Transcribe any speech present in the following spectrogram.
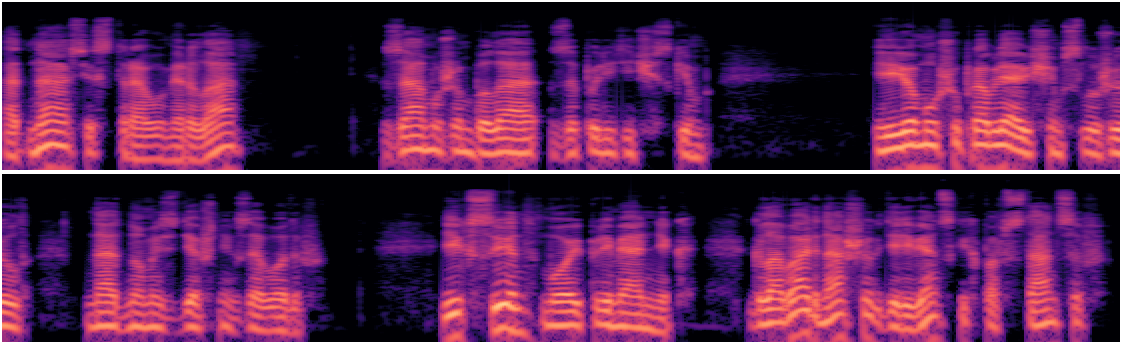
Одна сестра умерла, замужем была за политическим. Ее муж управляющим служил на одном из здешних заводов. Их сын, мой племянник, главарь наших деревенских повстанцев,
